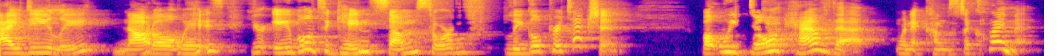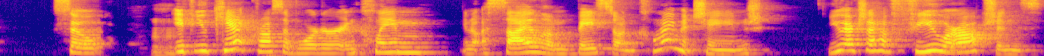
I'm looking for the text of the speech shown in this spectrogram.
ideally, not always, you're able to gain some sort of legal protection. But we don't have that when it comes to climate. So mm-hmm. if you can't cross a border and claim, you know, asylum based on climate change, you actually have fewer options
